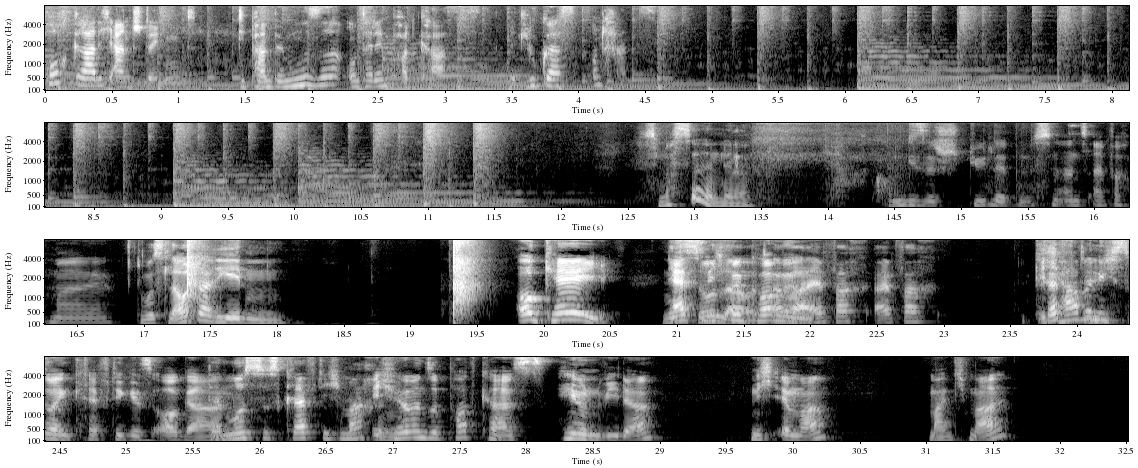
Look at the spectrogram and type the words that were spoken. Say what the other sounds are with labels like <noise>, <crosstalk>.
Hochgradig ansteckend. Die Pampelmuse unter den Podcasts mit Lukas und Hans. Was machst du denn da? Komm, diese Stühle müssen uns einfach mal. Du musst lauter reden. Okay! Nicht Herzlich so laut, willkommen. Aber einfach, einfach. Ich habe kräftig. nicht so ein kräftiges Organ. Dann musst du es kräftig machen. ich höre unsere Podcasts hin und wieder. Nicht immer. Manchmal.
